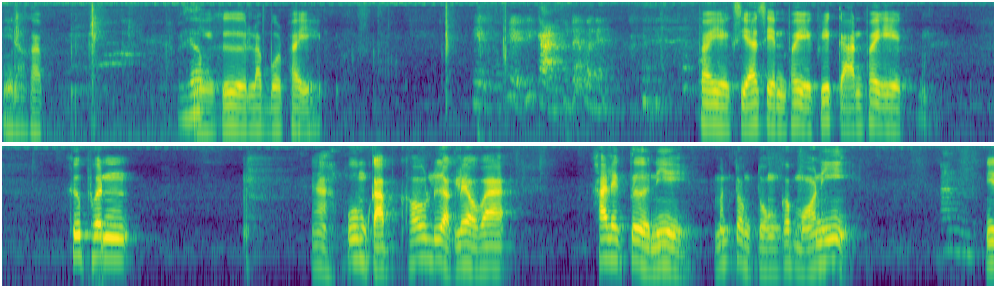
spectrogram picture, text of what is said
นี่แหละครับ นี่คือรับบทพระเอก เพลงเพลงพิการเขาได้ปะเนี่ย พระเอกเสียเส้นพระเอกพิการพระเอก คือเพิ่นนะภูมิกับเขาเลือกแล้วว่าคาแรคเตอร์นี่มันต้องตรงกับหมอนี้อันนิ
